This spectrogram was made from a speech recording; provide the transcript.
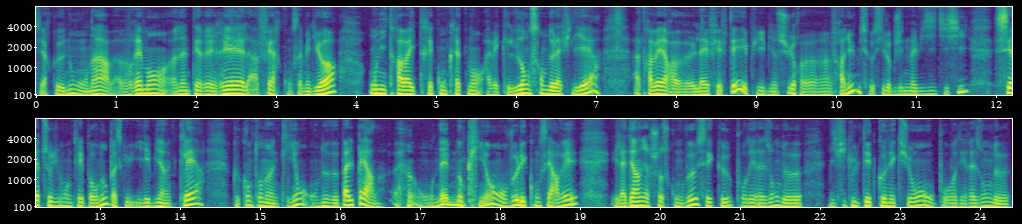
C'est-à-dire que nous, on a vraiment un intérêt réel à faire qu'on s'améliore. On y travaille très concrètement avec l'ensemble de la filière, à travers euh, la FFT et puis bien sûr euh, Infranum, c'est aussi l'objet de ma visite ici. C'est absolument clé pour nous parce qu'il est bien clair que quand on a un client, on ne veut pas le perdre. on aime nos clients, on veut les conserver. Et la dernière chose qu'on veut, c'est que pour des raisons de difficulté de connexion ou pour des raisons de,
